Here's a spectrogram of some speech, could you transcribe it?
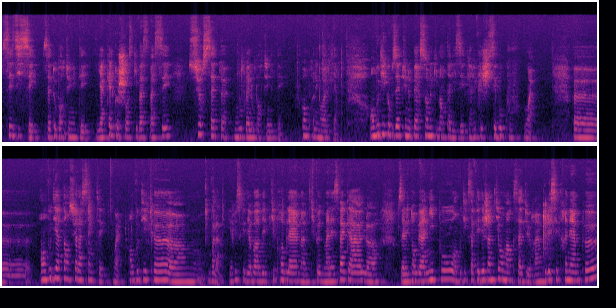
saisissez cette opportunité. Il y a quelque chose qui va se passer sur cette nouvelle opportunité. Comprenez-moi bien. On vous dit que vous êtes une personne qui mentalisait, qui réfléchissait beaucoup. Ouais. Euh, on vous dit attention à la santé. On vous dit que euh, voilà, il risque d'y avoir des petits problèmes, un petit peu de malaise vagal. Euh, vous allez tomber en hypo. On vous dit que ça fait déjà un petit moment que ça dure. Hein. Vous laissez traîner un peu.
